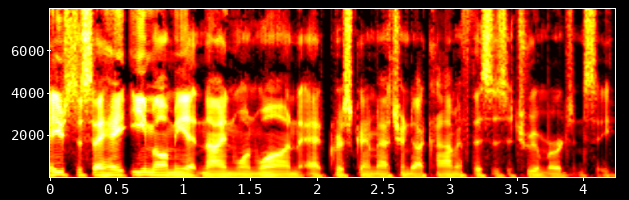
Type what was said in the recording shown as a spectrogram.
I used to say, hey, email me at 911 at chrisgrahammastering.com if this is a true emergency.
